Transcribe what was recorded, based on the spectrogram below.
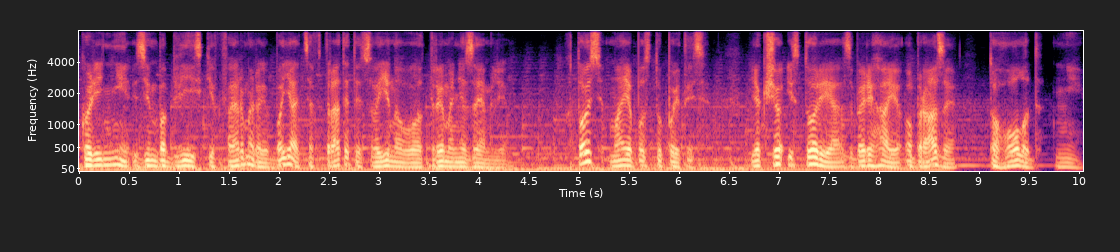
корінні зімбабвійські фермери бояться втратити свої новоотримані землі. Хтось має поступитись. Якщо історія зберігає образи, то голод ні.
